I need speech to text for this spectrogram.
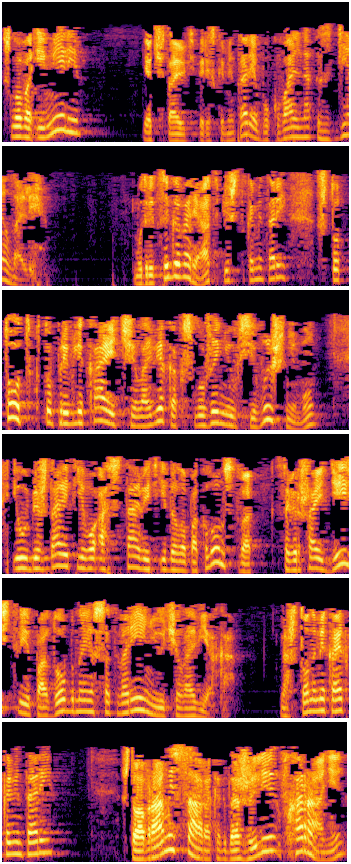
Слово «имели», я читаю теперь из комментария, буквально «сделали». Мудрецы говорят, пишет комментарий, что тот, кто привлекает человека к служению Всевышнему и убеждает его оставить идолопоклонство, совершает действие, подобное сотворению человека. На что намекает комментарий? Что Авраам и Сара, когда жили в Харане,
